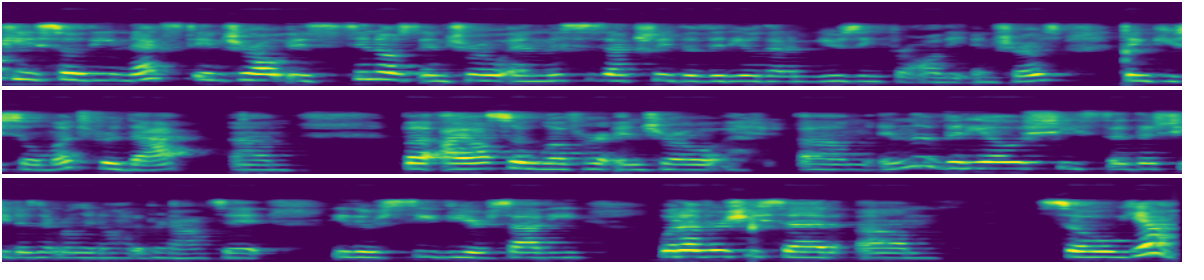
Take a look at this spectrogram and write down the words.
Okay, so the next intro is Cinno's intro, and this is actually the video that I'm using for all the intros. Thank you so much for that. Um, but I also love her intro. Um, in the video, she said that she doesn't really know how to pronounce it, either CV or Savvy, whatever she said. Um, so yeah.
